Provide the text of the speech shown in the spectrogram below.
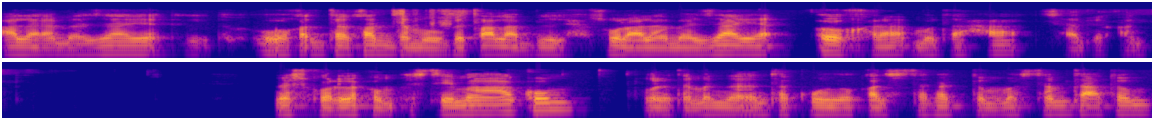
على مزايا وتقدموا بطلب للحصول على مزايا أخرى متاحة سابقا. نشكر لكم استماعكم ونتمنى أن تكونوا قد استفدتم واستمتعتم.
